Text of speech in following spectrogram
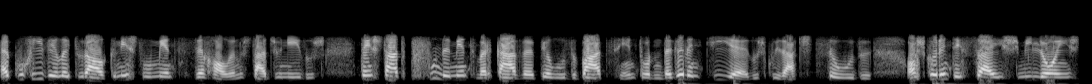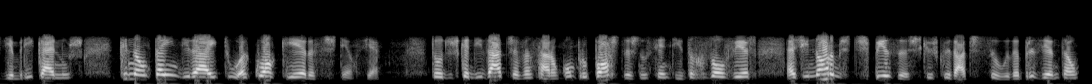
a corrida eleitoral que neste momento se desenrola nos Estados Unidos tem estado profundamente marcada pelo debate em torno da garantia dos cuidados de saúde aos 46 milhões de americanos que não têm direito a qualquer assistência. Todos os candidatos avançaram com propostas no sentido de resolver as enormes despesas que os cuidados de saúde apresentam,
